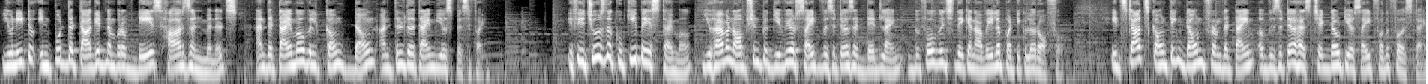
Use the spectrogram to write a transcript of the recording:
you need to input the target number of days, hours, and minutes, and the timer will count down until the time you specify. If you choose the cookie based timer, you have an option to give your site visitors a deadline before which they can avail a particular offer. It starts counting down from the time a visitor has checked out your site for the first time.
